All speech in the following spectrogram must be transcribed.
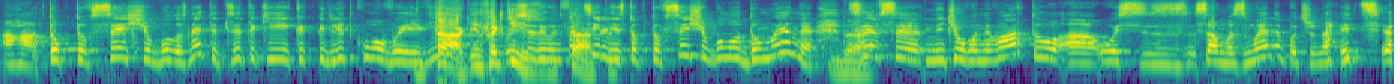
Ага, тобто все, що було, знаєте, це такий як підлітковий вік. Так, інфантильність, Ось, інфантильність. Тобто, все, що було до мене, Да. це все нічого не варто. А ось з- саме з мене починається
